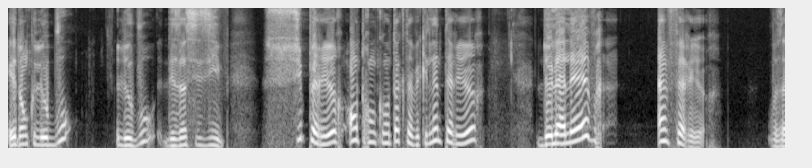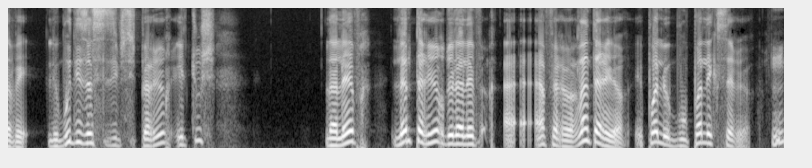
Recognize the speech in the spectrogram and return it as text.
Et donc le bout, le bout des incisives supérieures entre en contact avec l'intérieur de la lèvre inférieure. Vous avez le bout des incisives supérieures, il touche la lèvre l'intérieur de la lèvre inférieure, l'intérieur, et pas le bout, pas l'extérieur. Hmm?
